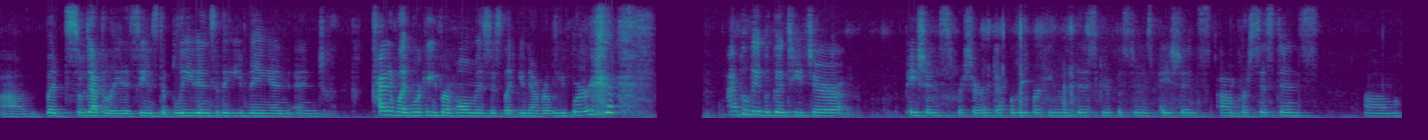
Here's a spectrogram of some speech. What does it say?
Um, but so definitely it seems to bleed into the evening and, and kind of like working from home is just like you never leave work. I believe a good teacher patience for sure definitely working with this group of students patience um, persistence um,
